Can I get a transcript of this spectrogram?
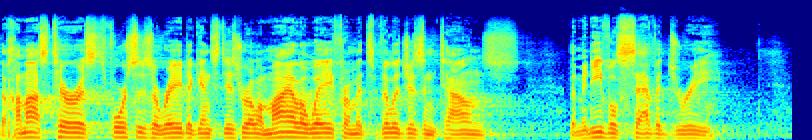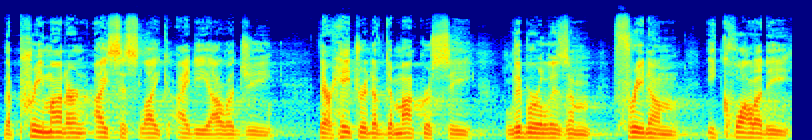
The Hamas terrorist forces arrayed against Israel a mile away from its villages and towns, the medieval savagery, the pre modern ISIS like ideology, their hatred of democracy, liberalism, freedom, equality,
